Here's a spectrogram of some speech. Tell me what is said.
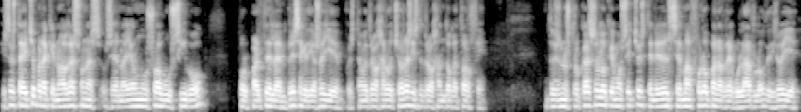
esto está hecho para que no hagas unas, o sea, no haya un uso abusivo por parte de la empresa, que digas, oye, pues tengo que trabajar ocho horas y estoy trabajando 14. Entonces, en nuestro caso, lo que hemos hecho es tener el semáforo para regularlo, decir, oye,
